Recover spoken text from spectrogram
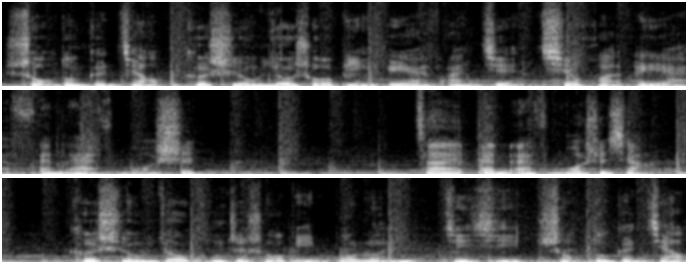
手动跟焦，可使用右手柄 AF 按键切换 AF/MF 模式。在 MF 模式下，可使用右控制手柄波轮进行手动跟焦。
